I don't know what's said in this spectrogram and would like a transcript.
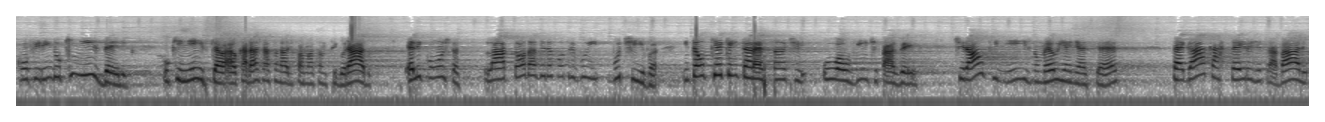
conferindo o CNIS dele o CNIS, que é o Cadastro Nacional de Informação de Segurado, ele consta lá toda a vida contributiva. Então, o que, que é interessante o ouvinte fazer? Tirar o CNIS no meu INSS, pegar a carteira de trabalho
